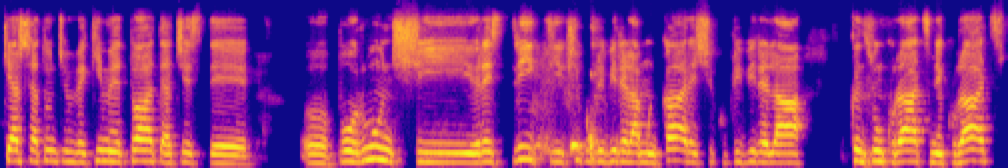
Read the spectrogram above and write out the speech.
chiar și atunci în vechime toate aceste uh, porunci și restricții și cu privire la mâncare și cu privire la când sunt curați, necurați,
